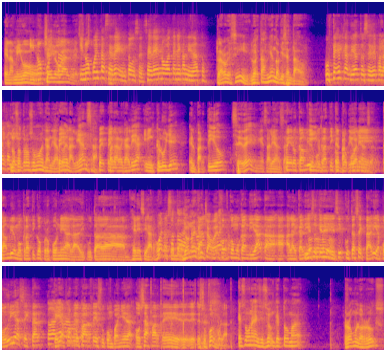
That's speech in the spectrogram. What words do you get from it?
el amigo Y no, Cheyo cuenta, Galvez. y no cuenta CD, entonces. CD no va a tener candidato. Claro que sí, lo estás viendo aquí sentado. Usted es el candidato de CD para la alcaldía. Nosotros somos el candidato Pero- de la alianza pe- pero- para la alcaldía, incluye el partido CD en esa alianza. Pero Cambio Democrático el partido propone, Alianza. Cambio Democrático propone a la diputada Génesis Arjona Bueno, eso como, Yo no he escuchado eso. como candidata a, a la alcaldía. No, eso no, quiere no, no. decir que usted aceptaría, podría aceptar Todavía que ella forme parte de su compañera, o sea, parte de, de- de su fórmula. Eso es una decisión que toma Rómulo Rux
